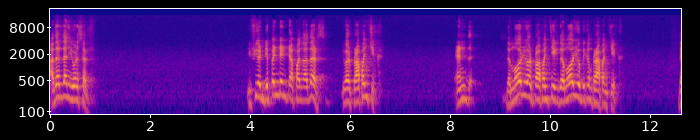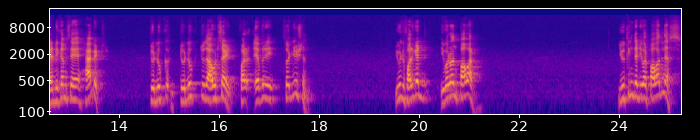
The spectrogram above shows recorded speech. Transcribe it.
other than yourself. If you are dependent upon others, you are prapanchik. And the more you are prapanchik, the more you become prapanchik. That becomes a habit to look, to look to the outside for every solution. You will forget your own power. You think that you are powerless,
